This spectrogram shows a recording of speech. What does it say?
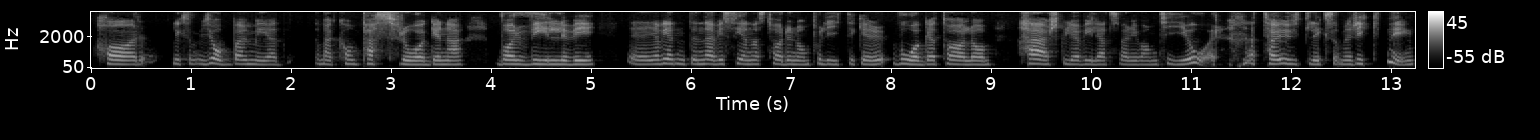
har, liksom, jobbar med de här kompassfrågorna, var vill vi, Eh, jag vet inte när vi senast hörde någon politiker våga tala om här skulle jag vilja att Sverige var om tio år. Att ta ut liksom en riktning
